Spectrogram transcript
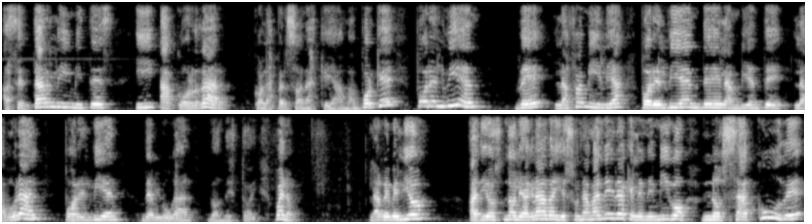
aceptar límites y acordar con las personas que aman. ¿Por qué? Por el bien de la familia, por el bien del ambiente laboral, por el bien del lugar donde estoy. Bueno, la rebelión a Dios no le agrada y es una manera que el enemigo nos sacude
